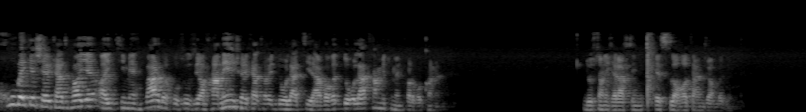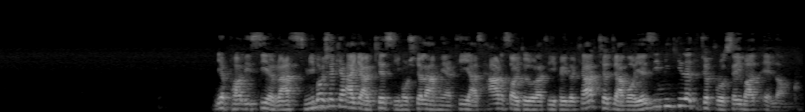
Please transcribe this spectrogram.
خوبه که شرکت های آیتی محور به خصوص یا همه شرکت های دولتی در واقع دولت هم می‌تونه این کارو بکنه. دوستانی که رفتین اصلاحات انجام بدین. یه پالیسی رسمی باشه که اگر کسی مشکل امنیتی از هر سایت دولتی پیدا کرد چه جوایزی می‌گیره تو چه پروسه‌ای باید اعلام کنه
